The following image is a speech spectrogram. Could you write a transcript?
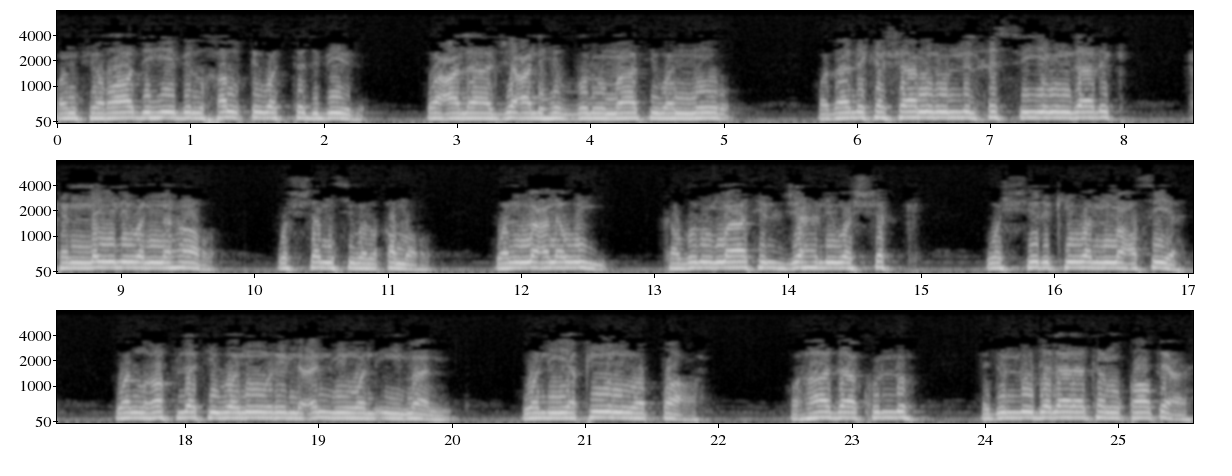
وانفراده بالخلق والتدبير وعلى جعله الظلمات والنور. وذلك شامل للحسي من ذلك كالليل والنهار والشمس والقمر والمعنوي كظلمات الجهل والشك والشرك والمعصية والغفلة ونور العلم والإيمان واليقين والطاعة. وهذا كله يدل دلالة قاطعة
